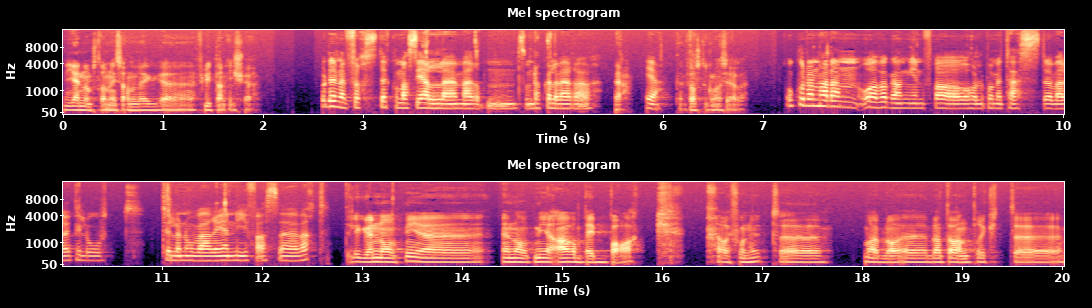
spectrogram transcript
gjennomstrømningsanlegg eh, flytende i sjø. Og det er den første kommersielle merden som dere leverer? ja, Den første kommersielle. Og hvordan har den overgangen fra å holde på med test og være pilot til å nå være i en ny fase vært? Det ligger jo enormt mye, enormt mye arbeid bak, har jeg funnet ut. Vi har bl- eh, brukt eh,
